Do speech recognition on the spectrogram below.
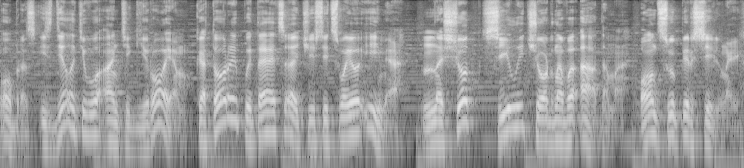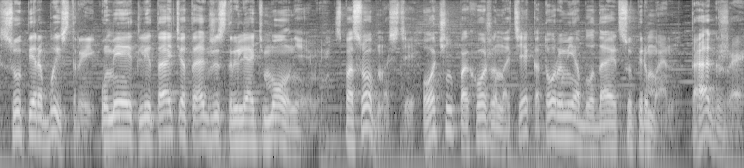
образ и сделать его антигероем, который пытается очистить свое имя. Насчет силы Черного Адама. Он суперсильный, супербыстрый, умеет летать, а также стрелять молниями. Способности очень похожи на те, которыми обладает Супермен. Также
